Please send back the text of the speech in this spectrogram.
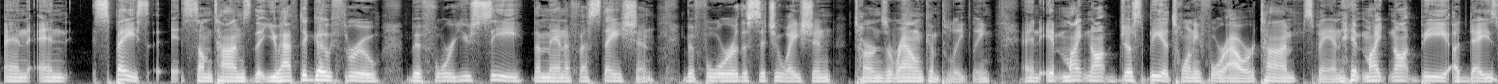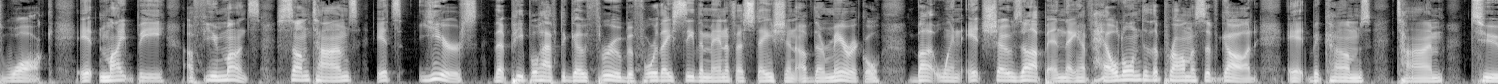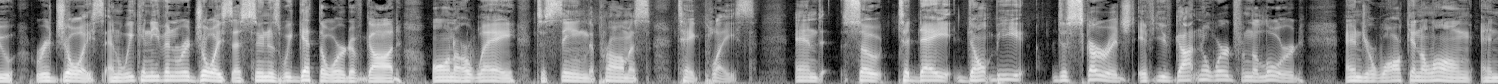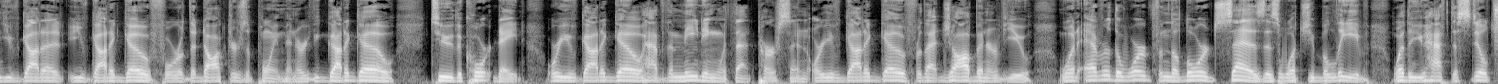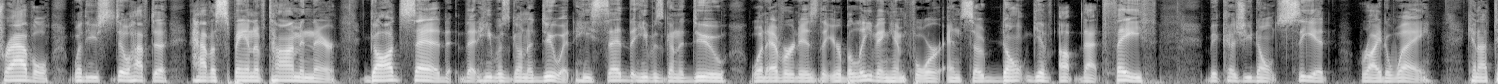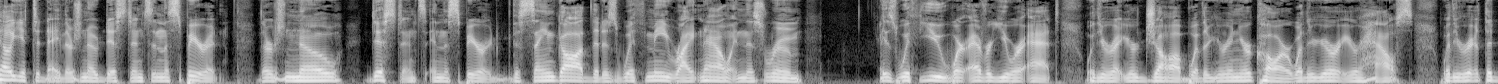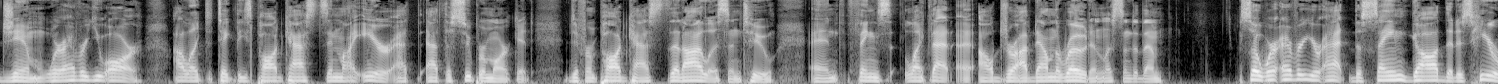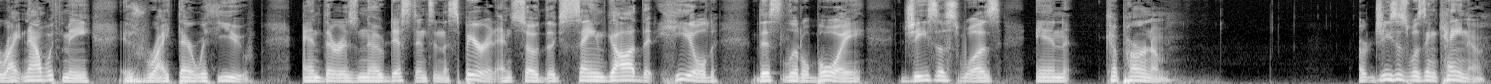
and and space sometimes that you have to go through before you see the manifestation, before the situation turns around completely. And it might not just be a 24 hour time span, it might not be a day's walk, it might be a few months. Sometimes it's years that people have to go through before they see the manifestation of their miracle. But when it shows up and they have held on to the promise of God, it becomes time to rejoice. And we can even rejoice as soon as we get the word of God on our way to seeing the promise take place. And so today, don't be discouraged if you've gotten a word from the Lord and you're walking along and you've got to you've got to go for the doctor's appointment or you've got to go to the court date or you've got to go have the meeting with that person or you've got to go for that job interview. Whatever the word from the Lord says is what you believe whether you have to still travel whether you still have to have a span of time in there. God said that he was going to do it. He said that he was going to do whatever it is that you're believing him for. And so don't give up that faith because you don't see it right away. Can I tell you today, there's no distance in the Spirit. There's no distance in the Spirit. The same God that is with me right now in this room is with you wherever you are at, whether you're at your job, whether you're in your car, whether you're at your house, whether you're at the gym, wherever you are. I like to take these podcasts in my ear at, at the supermarket, different podcasts that I listen to, and things like that. Uh, I'll drive down the road and listen to them. So, wherever you're at, the same God that is here right now with me is right there with you. And there is no distance in the spirit. And so, the same God that healed this little boy, Jesus was in Capernaum, or Jesus was in Cana,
